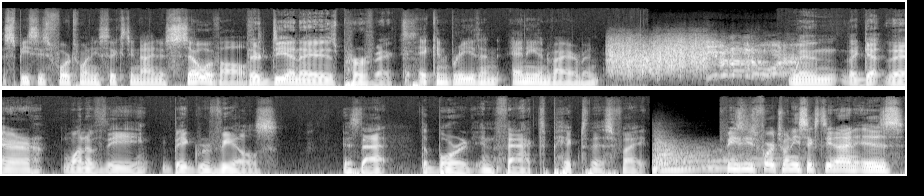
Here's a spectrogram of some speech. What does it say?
species 42069 is so evolved Their DNA is perfect. it can breathe in any environment. Even underwater. When they get there, one of the big reveals is that the Borg, in fact, picked this fight. Species 42069 is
